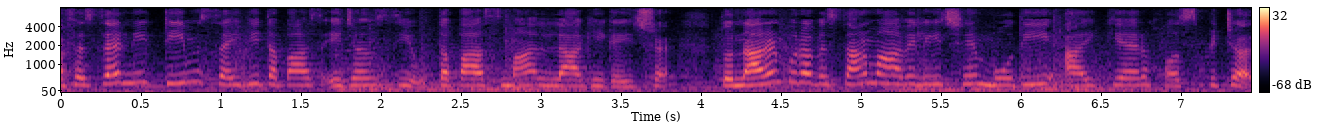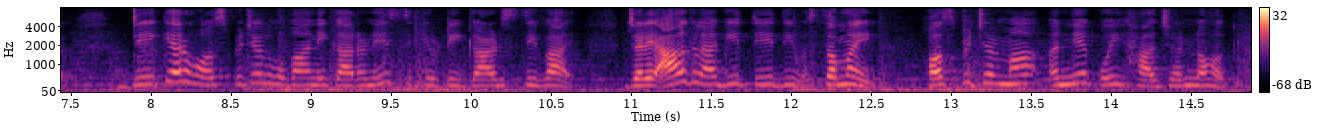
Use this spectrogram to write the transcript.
એફએસએલની ટીમ સહિતની તપાસ એજન્સીઓ તપાસમાં લાગી ગઈ છે. તો નારણપુરા વિસ્તારમાં આવેલી છે Modi eye care hospital. Day care hospital હોવાને કારણે સિક્યુરિટી ગાર્ડ સિવાય જ્યારે આગ લાગી તે સમયે હોસ્પિટલમાં અન્ય કોઈ હાજર નહોતું.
